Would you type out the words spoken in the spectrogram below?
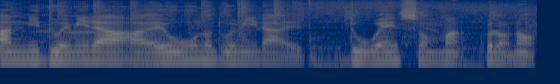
anni 2001-2002, insomma, quello no.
